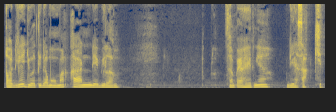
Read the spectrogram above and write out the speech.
Toh dia juga tidak mau makan, dia bilang. Sampai akhirnya dia sakit.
